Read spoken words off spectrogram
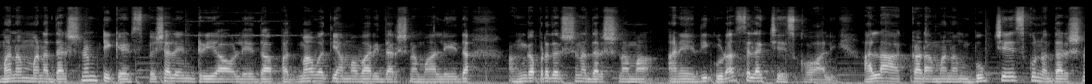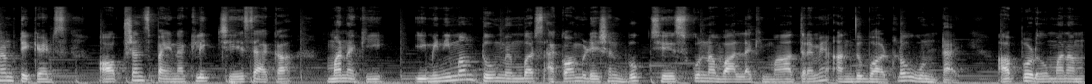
మనం మన దర్శనం టికెట్ స్పెషల్ ఎంట్రీయా లేదా పద్మావతి అమ్మవారి దర్శనమా లేదా అంగ ప్రదర్శన దర్శనమా అనేది కూడా సెలెక్ట్ చేసుకోవాలి. అలా అక్కడ మనం బుక్ చేసుకున్న దర్శనం టికెట్స్ ఆప్షన్స్ పైన క్లిక్ చేశాక మనకి ఈ minimum two members accommodation book చేసుకున్న వాళ్ళకి మాత్రమే అందుబాటులో ఉంటాయి. అప్పుడు మనం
